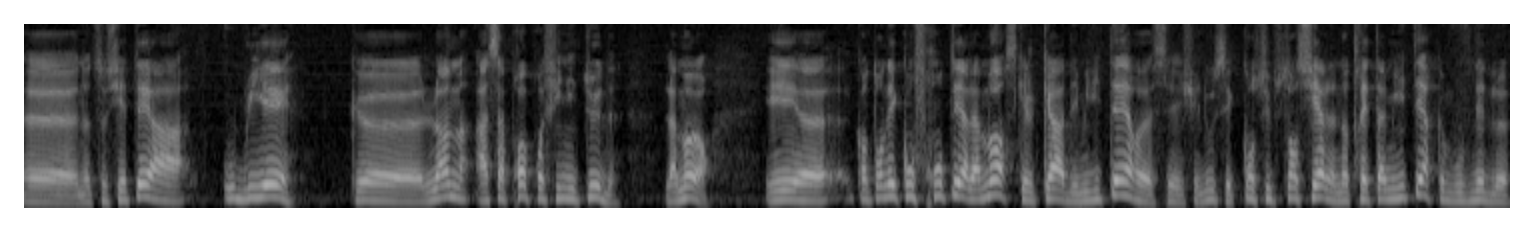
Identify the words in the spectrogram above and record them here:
Euh, notre société a oublié que l'homme a sa propre finitude, la mort. Et euh, quand on est confronté à la mort, ce qui est le cas des militaires, chez nous c'est consubstantiel à notre état militaire, comme vous venez de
